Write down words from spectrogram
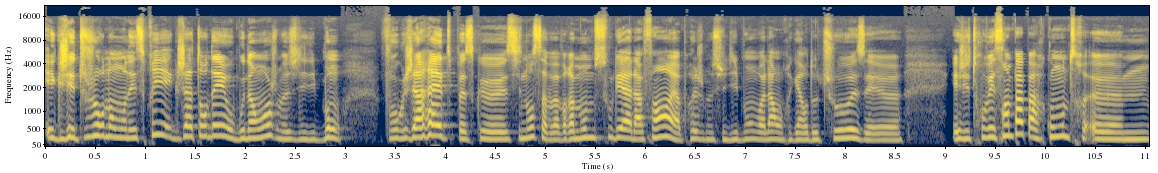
Et que j'ai toujours dans mon esprit et que j'attendais. Au bout d'un moment, je me suis dit, bon, faut que j'arrête parce que sinon, ça va vraiment me saouler à la fin. Et après, je me suis dit, bon, voilà, on regarde autre chose. Et, euh, et j'ai trouvé sympa, par contre. euh,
